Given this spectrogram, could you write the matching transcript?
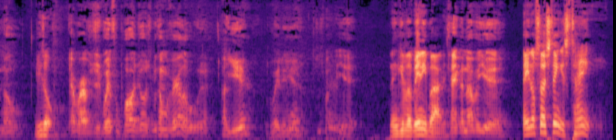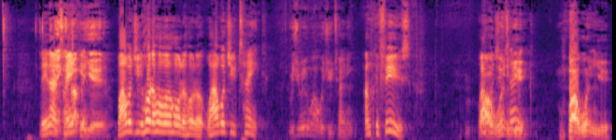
No. You don't. Y'all rather just wait for Paul George to become available then. a year. Wait a year. Just wait a year. Then give up anybody. Tank another year. Ain't no such thing as tank. They're not Tank another tanking. year. Why would you hold on, hold on, hold on, hold on? Why would you tank? What do you mean? Why would you tank? I'm confused. Why, would wouldn't tank? you? Why wouldn't you?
